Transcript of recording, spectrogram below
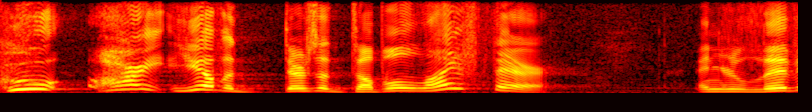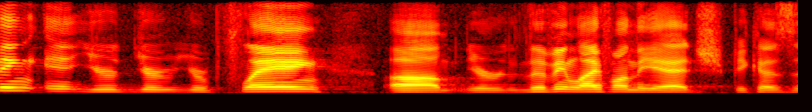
who are you? You have a, there's a double life there. And you're living, in, you're, you're, you're playing, um, you're living life on the edge because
